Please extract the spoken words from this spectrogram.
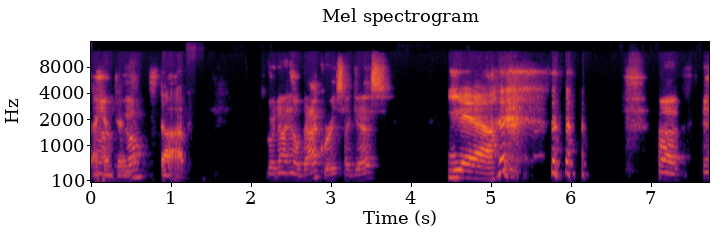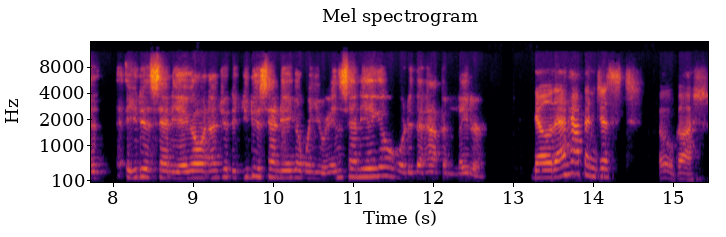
I had to no. stop. Go downhill backwards, I guess. Yeah. uh, and you did San Diego 100. Did you do San Diego when you were in San Diego, or did that happen later? No, that happened just oh gosh,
